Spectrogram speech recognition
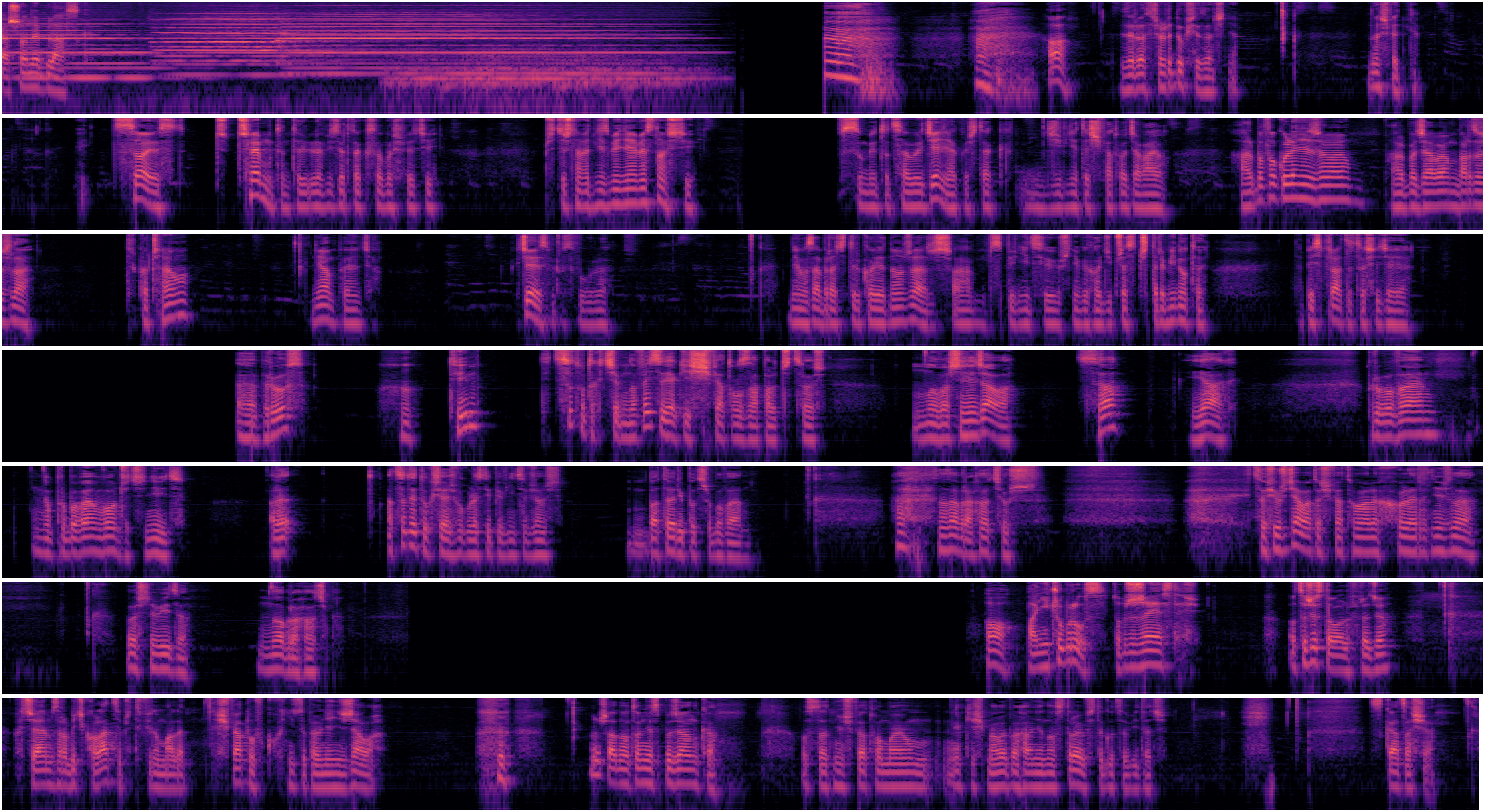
Zgaszony blask. O, zaraz szerduk się zacznie. No świetnie. Co jest? Cz- Czemu ten telewizor tak słabo świeci? Przecież nawet nie zmieniałem jasności. W sumie to cały dzień jakoś tak dziwnie te światła działają. Albo w ogóle nie działają, albo działają bardzo źle. Tylko czemu? Nie mam pojęcia. Gdzie jest Bruce w ogóle? Miał zabrać tylko jedną rzecz, a z piwnicy już nie wychodzi przez 4 minuty. Lepiej sprawdzę, co się dzieje. E, Bruce? Huh. Tim? Ty co tu tak ciemno? Weź sobie jakieś światło zapal czy coś. No właśnie nie działa. Co? Jak? Próbowałem... No próbowałem włączyć, nic. Ale... A co ty tu chciałeś w ogóle z tej piwnicy wziąć? Baterii potrzebowałem. Ech, no dobra, chodź już. Coś już działa to światło, ale cholernie źle. Właśnie widzę. Dobra, chodźmy. O, paniczu Bruce, dobrze, że jesteś. A co się stało, Alfredzie? Chciałem zrobić kolację przed chwilą, ale światło w kuchni zupełnie nie działa. No, Żadna to niespodzianka. Ostatnio światła mają jakieś małe wahania nastrojów, z tego co widać. Zgadza się.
